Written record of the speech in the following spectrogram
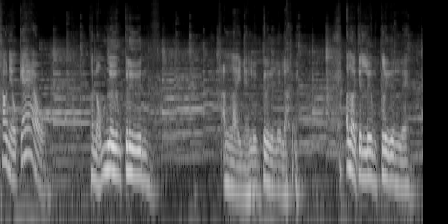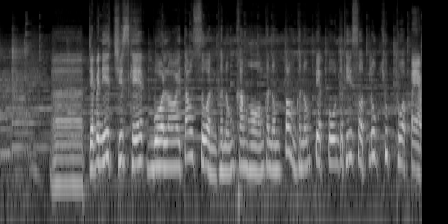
ข้าวเหนียวแก้ว ขนมลืมกลืน อะไรเนี่ยลืมกลืนเลยเหรออร่อยจนลืมกลืนเลยเจแปนิสชีสเค้กบัวลอยเต้าส่วน ขนมคำหอม ขนมต้ม ขนมเปียกปูนกะทิสดลูกชุบถั่วแปบ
